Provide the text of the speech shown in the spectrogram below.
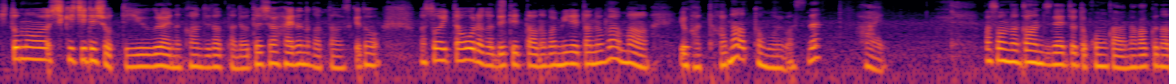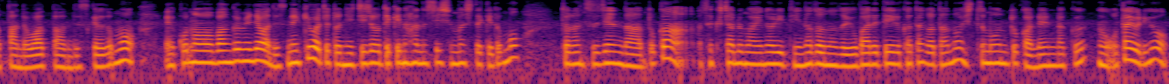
人の敷地でしょっていうぐらいな感じだったんで、私は入らなかったんですけど、まあ、そういったオーラが出てたのが見れたのが、まあ、良かったかなと思いますね。はい。まあ、そんな感じでちょっと今回は長くなったんで終わったんですけれども、えこの番組ではですね今日はちょっと日常的な話しましたけどもトランスジェンダーとかセクシャルマイノリティなどなど呼ばれている方々の質問とか連絡お便りを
